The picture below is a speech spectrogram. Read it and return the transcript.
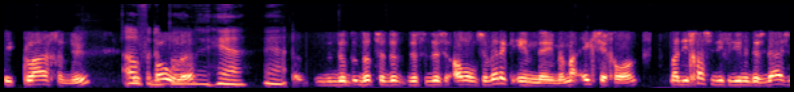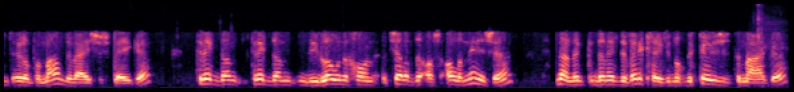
die klagen nu over de Polen. Polen. Ja, ja. dat, dat, ze, dat ze dus al onze werk innemen. Maar ik zeg gewoon, maar die gasten die verdienen dus 1000 euro per maand, bij wijze van spreken. Trek dan, trek dan die lonen gewoon hetzelfde als alle mensen. Nou, dan, dan heeft de werkgever nog de keuze te maken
